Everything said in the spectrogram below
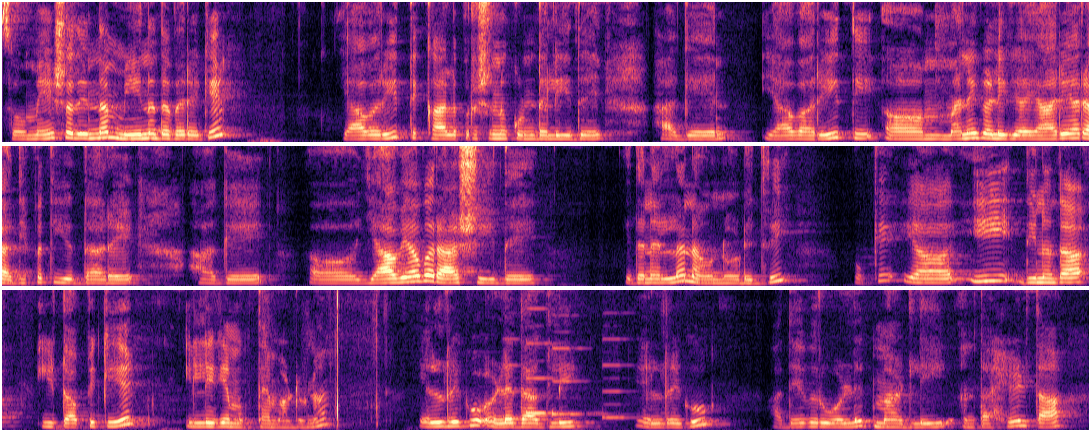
ಸೊ ಮೇಷದಿಂದ ಮೀನದವರೆಗೆ ಯಾವ ರೀತಿ ಕಾಲಪುರುಷನ ಕುಂಡಲಿ ಇದೆ, ಹಾಗೆ ಯಾವ ರೀತಿ ಮನೆಗಳಿಗೆ ಯಾರ್ಯಾರು ಅಧಿಪತಿ ಇದ್ದಾರೆ ಹಾಗೆ ಯಾವ್ಯಾವ ರಾಶಿ ಇದೆ, ಇದನ್ನೆಲ್ಲ ನಾವು ನೋಡಿದ್ವಿ. ಓಕೆ ಈ ದಿನದ ಈ ಟಾಪಿಕ್ಗೆ ಇಲ್ಲಿಗೆ ಮುಕ್ತಾಯ ಮಾಡೋಣ. ಎಲ್ರಿಗೂ ಒಳ್ಳೆಯದಾಗಲಿ ಎಲ್ರಿಗೂ ಆ ದೇವರು ಒಳ್ಳೇದು ಮಾಡಲಿ ಅಂತ ಹೇಳ್ತಾ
